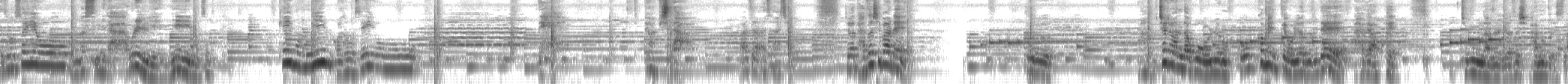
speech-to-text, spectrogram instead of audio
어서 오세요. 반갑습니다. 우리 릴리님 어서 케이몬님 어서 오세요. 네, 투표합시다. 맞아, 맞아, 맞아. 제가 5시 반에 그 아, 체조한다고 올려놓고 커뮤니티에 올렸는데 아, 앞에 제목란을 6시 반으로 했어요.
